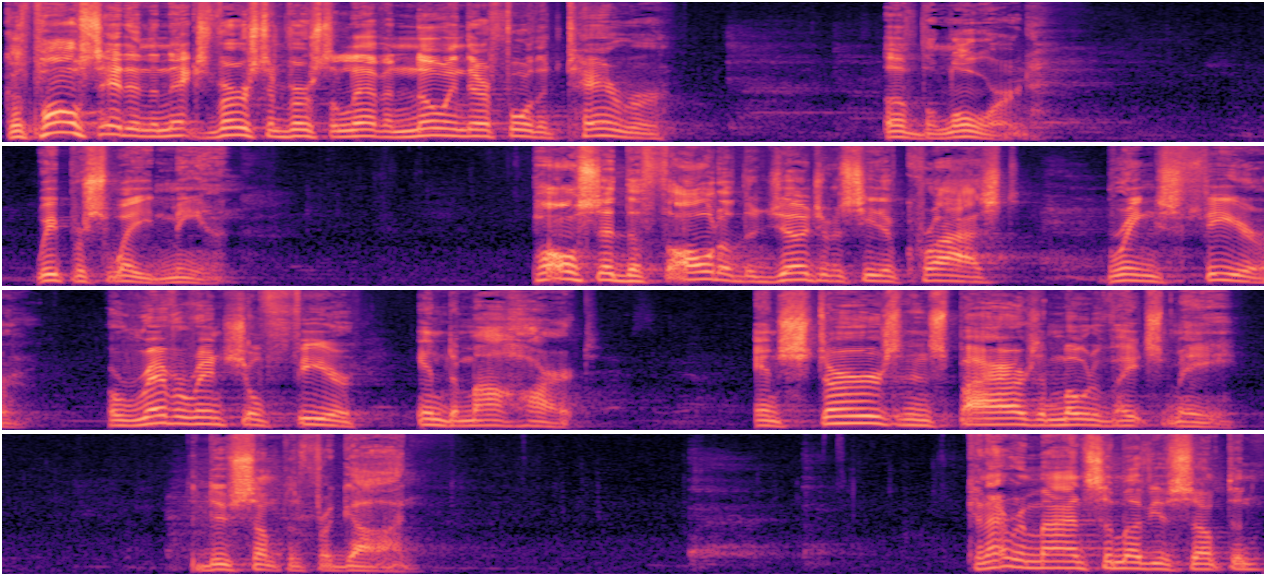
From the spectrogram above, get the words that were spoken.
Because Paul said in the next verse, in verse 11, knowing therefore the terror of the Lord, we persuade men. Paul said the thought of the judgment seat of Christ brings fear, a reverential fear into my heart and stirs and inspires and motivates me to do something for God. Can I remind some of you of something?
